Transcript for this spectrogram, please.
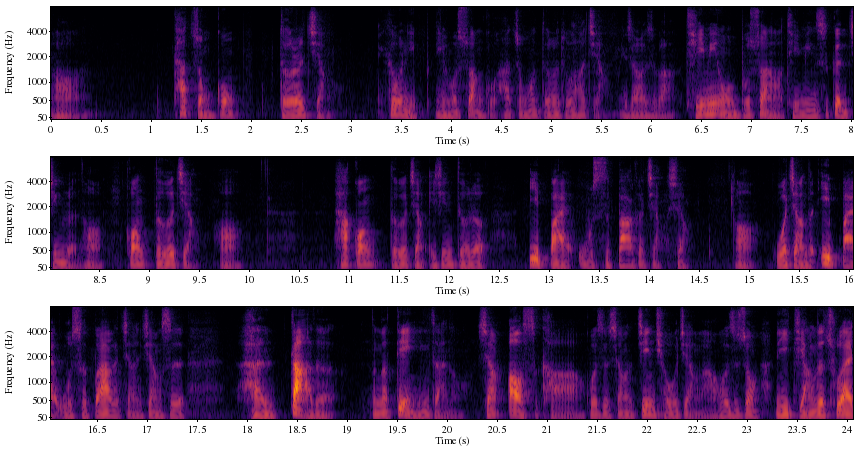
啊。他总共得了奖，各位你你有没有算过？他总共得了多少奖？你知道是吧？提名我们不算啊，提名是更惊人哈。光得奖啊，他光得奖已经得了一百五十八个奖项啊。我讲的一百五十八个奖项是很大的那个电影展哦，像奥斯卡啊，或者像金球奖啊，或者说你讲得出来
